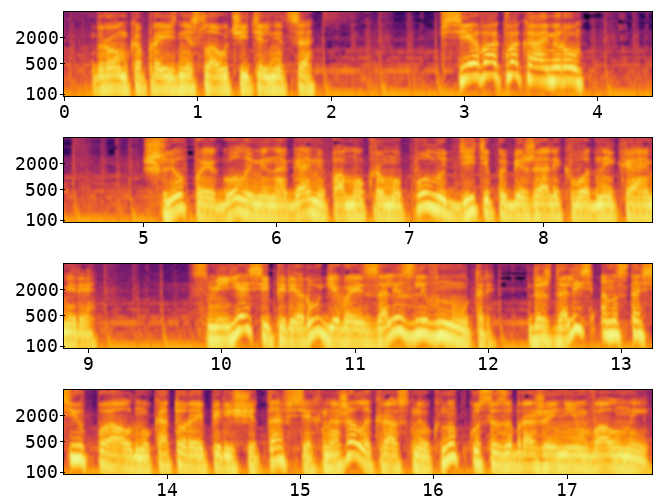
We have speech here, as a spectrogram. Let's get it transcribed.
– громко произнесла учительница. «Все в аквакамеру!» Шлепая голыми ногами по мокрому полу, дети побежали к водной камере. Смеясь и переругиваясь, залезли внутрь. Дождались Анастасию Павловну, которая, пересчитав всех, нажала красную кнопку с изображением волны.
